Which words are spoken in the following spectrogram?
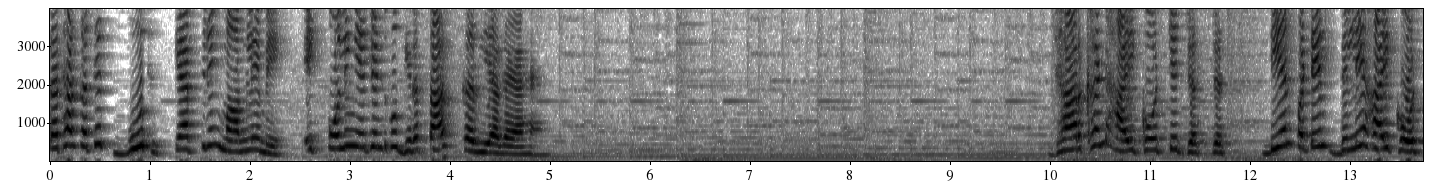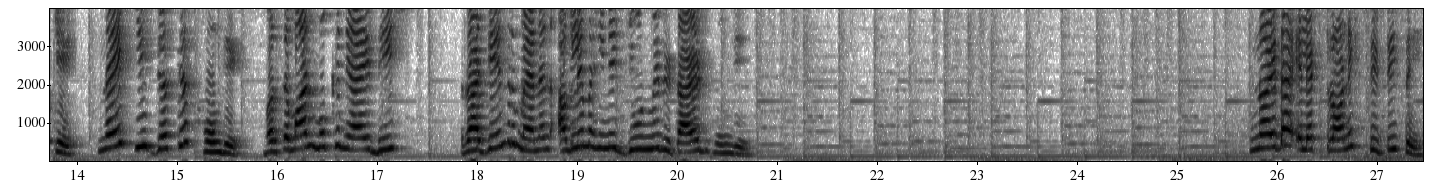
तथा कथित बूथ कैप्चरिंग मामले में एक पोलिंग एजेंट को गिरफ़्तार कर लिया गया है। झारखंड हाई कोर्ट के justice. DN Patel Delhi high court के नए चीफ जस्टिस होंगे। वर्तमान मुख्य न्यायाधीश राजेंद्र मेनन अगले महीने जून में रिटायर्ड होंगे। नोएडा इलेक्ट्रॉनिक सिटी से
